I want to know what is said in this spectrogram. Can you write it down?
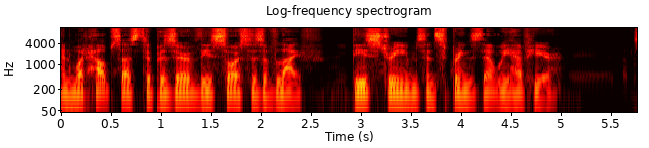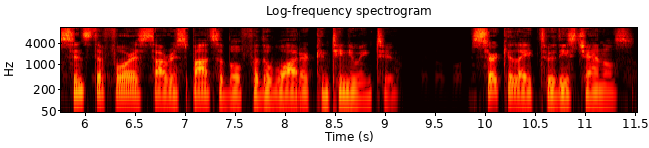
and what helps us to preserve these sources of life, these streams and springs that we have here. Since the forests are responsible for the water continuing to circulate through these channels.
